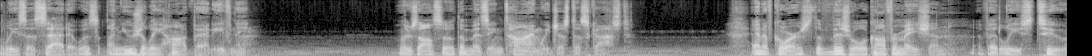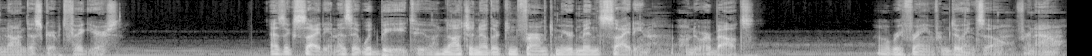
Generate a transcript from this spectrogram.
Lisa said it was unusually hot that evening. There's also the missing time we just discussed. And of course, the visual confirmation of at least two nondescript figures. As exciting as it would be to notch another confirmed Mirrored Men sighting onto our belts, I'll refrain from doing so for now.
